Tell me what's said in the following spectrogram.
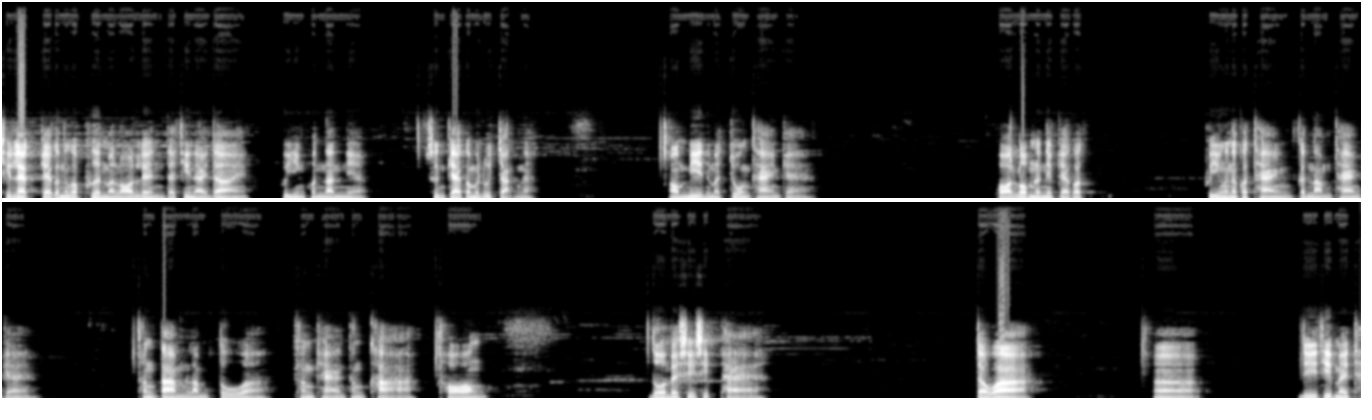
ทีแรกแกก็นึกว่าเพื่อนมาล้อเล่น แต่ที่ไหนได้ ผู้หญิงคนนั้นเนี่ย ซึ่งแกก็ไม่รู้จักนะ เอามีดมาจ้วงแทงแก พอล้มแล้วเนี่ยแกก็ ผู้หญิงคนนั้นก็แทงกระหน่ำแทงแก ทั้งตามลำตัว ทั้งแขน ทั้งขา ท้อง โดนไปสี่สิบแผล แต่ว่าดีที่ไม่แท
